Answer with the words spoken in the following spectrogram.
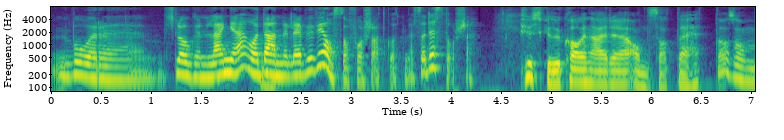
vår uh, slogan lenge, og den lever vi også fortsatt godt med. Så det står seg. Husker du hva den ansatte het, da, som,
